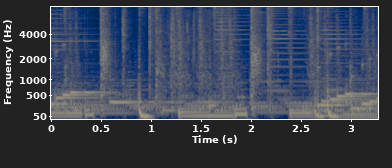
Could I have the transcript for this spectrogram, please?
Thank you.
